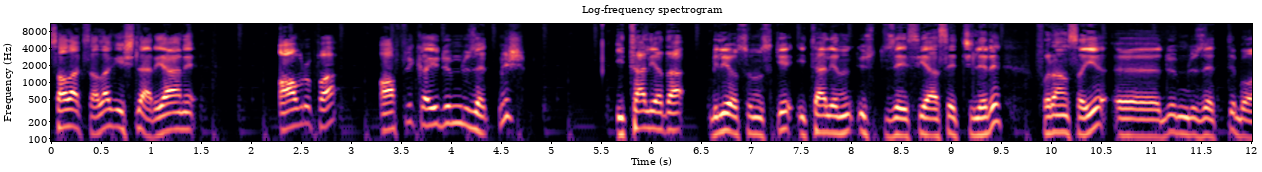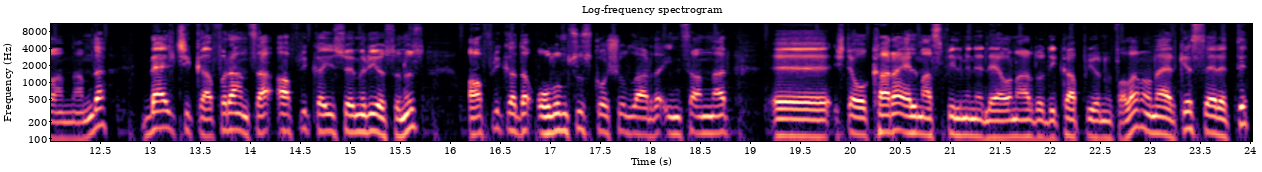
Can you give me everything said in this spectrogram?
salak salak işler. Yani Avrupa Afrika'yı dümdüz etmiş. İtalya'da biliyorsunuz ki İtalya'nın üst düzey siyasetçileri Fransa'yı e, dümdüz etti bu anlamda. Belçika, Fransa Afrika'yı sömürüyorsunuz. Afrika'da olumsuz koşullarda insanlar e, işte o Kara Elmas filmini Leonardo DiCaprio'nun falan onu herkes seyretti.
